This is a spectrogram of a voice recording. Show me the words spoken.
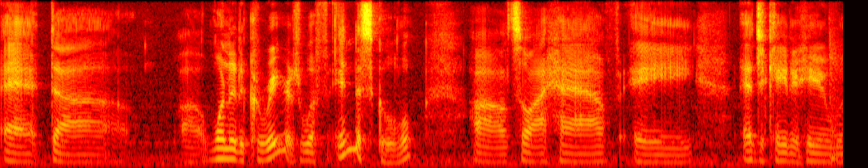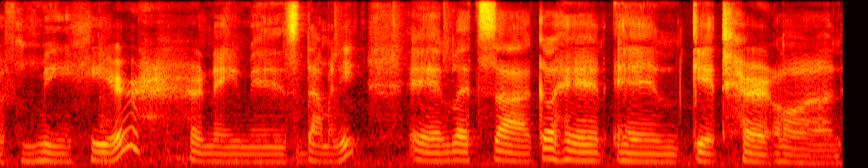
at uh, uh one of the careers within the school. Uh, so, I have a educator here with me here. Her name is Dominique. And let's uh, go ahead and get her on.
